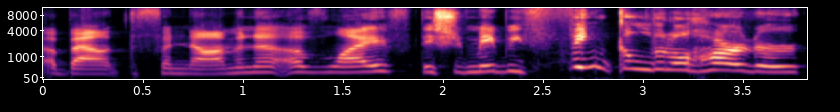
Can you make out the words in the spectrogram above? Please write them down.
about the phenomena of life, they should maybe think a little harder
